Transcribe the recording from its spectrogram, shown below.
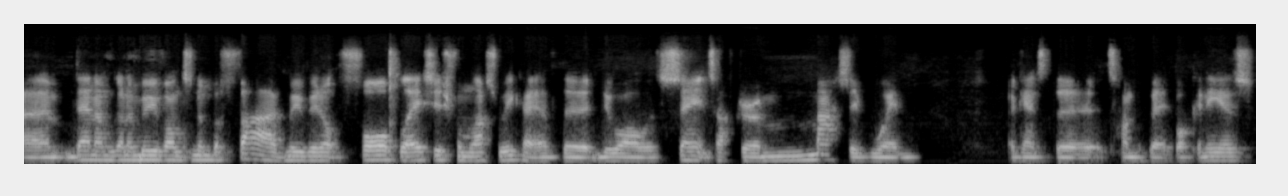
Um, then I'm going to move on to number five, moving up four places from last week. I have the New Orleans Saints after a massive win against the Tampa Bay Buccaneers.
